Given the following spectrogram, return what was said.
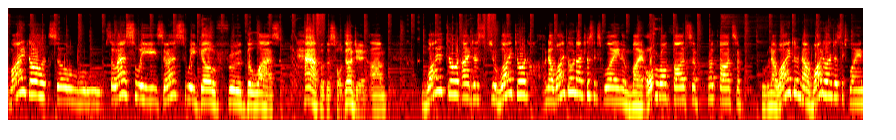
why don't so so as we so as we go through the last half of this whole dungeon, um why don't I just why don't now why don't I just explain my overall thoughts thoughts now why do now why do I just explain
